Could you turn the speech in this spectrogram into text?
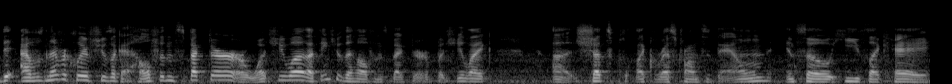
di- I was never clear if she was like a health inspector or what she was. I think she was a health inspector, but she like uh, shuts like restaurants down, and so he's like, "Hey,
